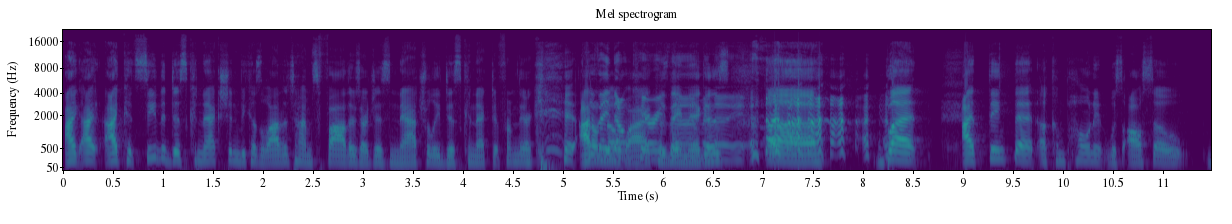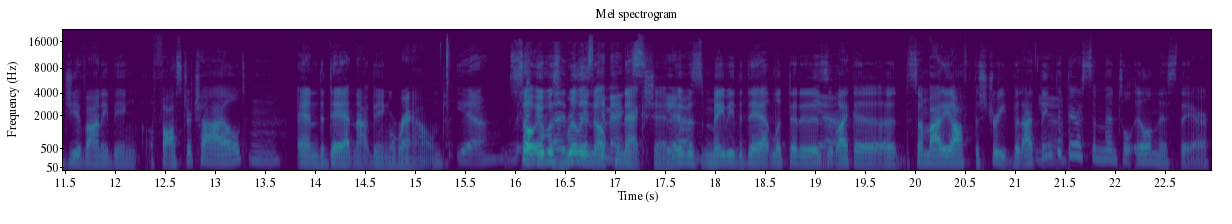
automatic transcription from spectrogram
I, I, I could see the disconnection because a lot of times fathers are just naturally disconnected from their kid. I don't know don't why because they niggas. they- uh, but I think that a component was also Giovanni being a foster child and the dad not being around. yeah. So it was uh, really no connection. Yeah. It was maybe the dad looked at it as Yeah. like a, a somebody off the street, but I think Yeah. that there's some mental illness there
